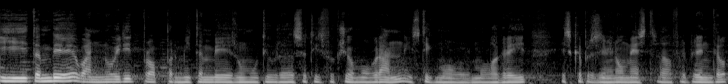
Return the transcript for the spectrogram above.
I també, bueno, no he dit, però per mi també és un motiu de satisfacció molt gran i estic molt, molt agraït, és que precisament el mestre Alfred Brendel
